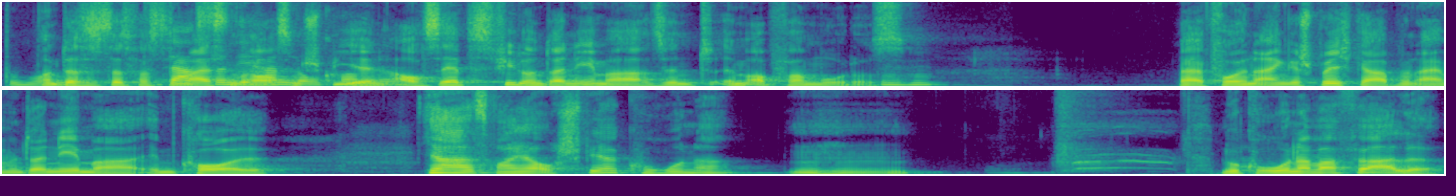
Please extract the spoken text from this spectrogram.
Du, und das ist das, was die meisten die draußen Handlung spielen. Kommen, ne? Auch selbst viele Unternehmer sind im Opfermodus. Mhm. Haben vorhin ein Gespräch gehabt mit einem Unternehmer im Call. Ja, es war ja auch schwer, Corona. Mhm. Nur Corona war für alle.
